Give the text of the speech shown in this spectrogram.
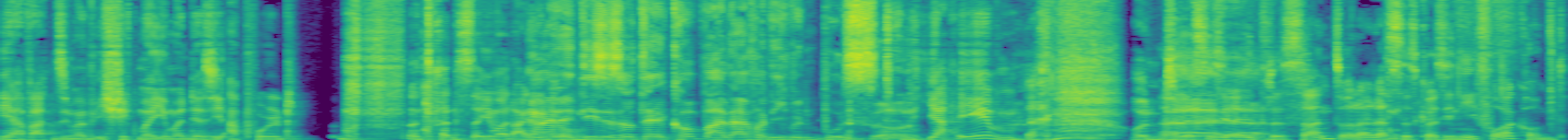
Ja, warten Sie mal, ich schicke mal jemanden, der Sie abholt. Und dann ist da jemand Ja, in angekommen. dieses Hotel kommt man halt einfach nicht mit dem Bus so. Ja, eben. Und Aber das ist ja Äh, interessant, oder? Dass das quasi nie vorkommt.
